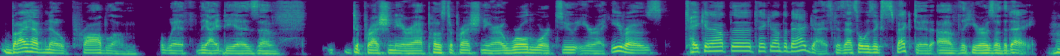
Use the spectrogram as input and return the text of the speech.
But I have no problem with the ideas of depression era, post depression era, World War II era heroes taking out the, taking out the bad guys because that's what was expected of the heroes of the day. Mm-hmm.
